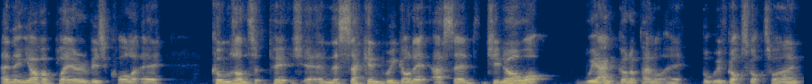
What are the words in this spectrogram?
And then you have a player of his quality, comes onto the pitch. And the second we got it, I said, Do you know what? We ain't got a penalty, but we've got Scott Twine.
